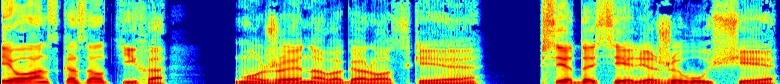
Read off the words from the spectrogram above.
Иоанн сказал тихо, «Муже новогородские, все доселе живущие,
